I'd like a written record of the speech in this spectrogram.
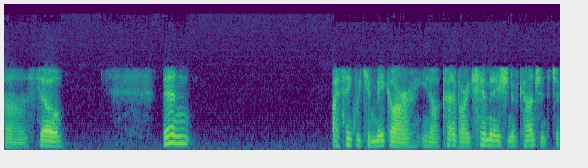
Uh, so then I think we can make our, you know, kind of our examination of conscience to,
